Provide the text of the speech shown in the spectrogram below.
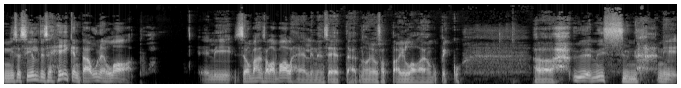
niin se silti se heikentää unen laatua. Eli se on vähän sellainen valheellinen se, että, että no jos ottaa illalla jonkun pikku yömyssyn, niin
